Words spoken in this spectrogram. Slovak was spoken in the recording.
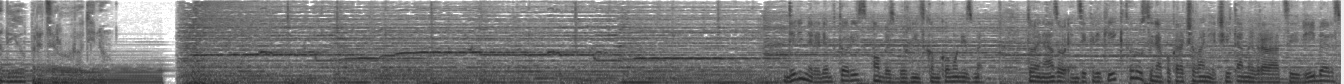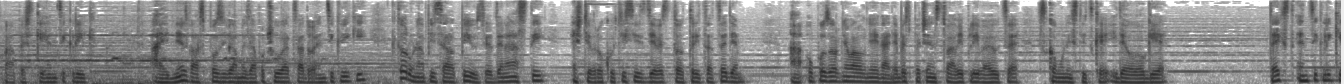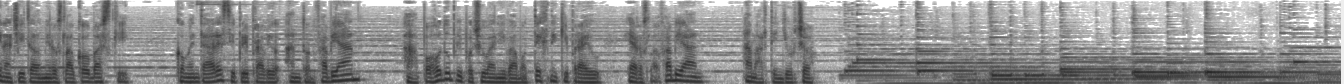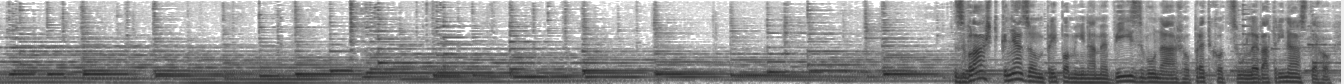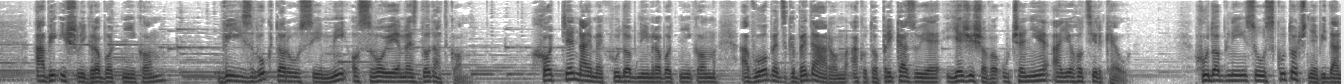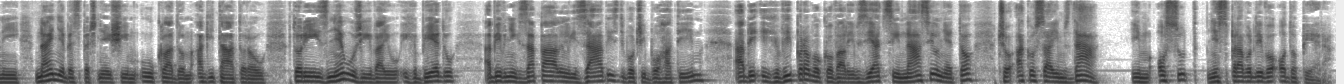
Rádio pre celú rodinu. Divine Redemptoris o bezbožníckom komunizme. To je názov encykliky, ktorú si na pokračovanie čítame v relácii Výber z pápežských encyklík. Aj dnes vás pozývame započúvať sa do encykliky, ktorú napísal Pius XI ešte v roku 1937 a upozorňoval v nej na nebezpečenstvá vyplývajúce z komunistickej ideológie. Text encykliky načítal Miroslav Kolbašský. Komentáre si pripravil Anton Fabián a pohodu pri počúvaní vám od techniky prajú Jaroslav Fabián a Martin Ďurčo. Zvlášť kňazom pripomíname výzvu nášho predchodcu Leva 13., aby išli k robotníkom, výzvu, ktorú si my osvojujeme s dodatkom. Chodte najmä chudobným robotníkom a vôbec k bedárom, ako to prikazuje Ježišovo učenie a jeho cirkev. Chudobní sú skutočne vydaní najnebezpečnejším úkladom agitátorov, ktorí zneužívajú ich biedu aby v nich zapálili závisť voči bohatým, aby ich vyprovokovali vziať si násilne to, čo ako sa im zdá, im osud nespravodlivo odopiera.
